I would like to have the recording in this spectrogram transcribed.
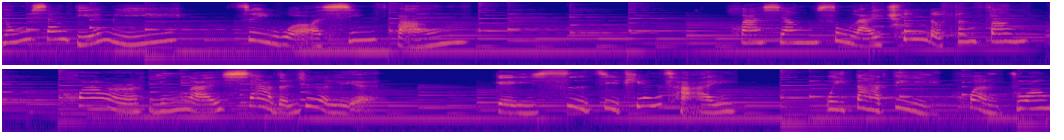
浓香蝶迷，醉我心房。花香送来春的芬芳，花儿迎来夏的热烈。给四季添彩，为大地换装。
